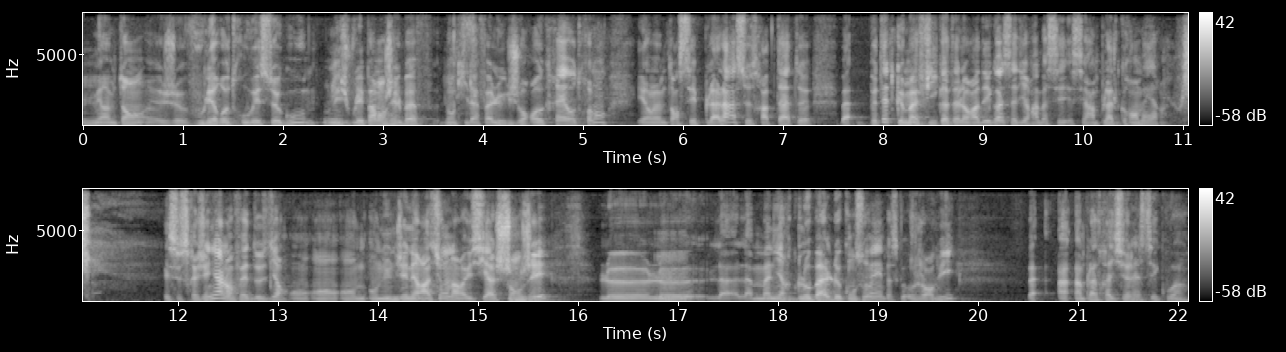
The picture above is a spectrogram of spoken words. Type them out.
Mm. Mais en même temps, euh, je voulais retrouver ce goût, mais je voulais pas manger le bœuf. Donc, il a fallu que je recrée autrement. Et en même temps, ces plats-là, ce sera peut-être. euh, bah, peut-être que ma fille, quand elle aura des gosses, elle dira bah, c'est un plat de grand-mère. Et ce serait génial, en fait, de se dire en, en- en- en une génération, on a réussi à changer le, le- la, la manière globale de consommer. Parce qu'aujourd'hui, bah, un, un plat traditionnel, c'est quoi?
